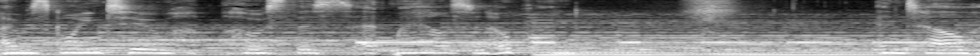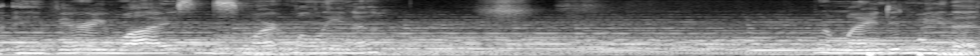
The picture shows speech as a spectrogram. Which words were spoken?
I was going to host this at my house in Oakland until a very wise and smart Melina reminded me that,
